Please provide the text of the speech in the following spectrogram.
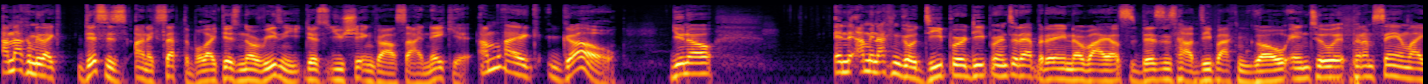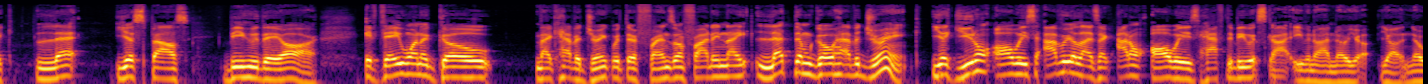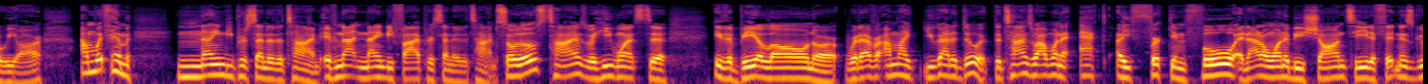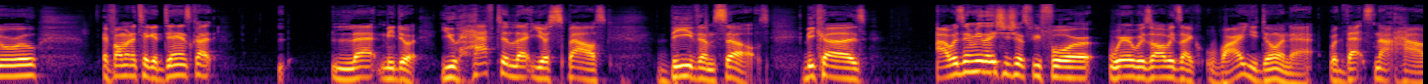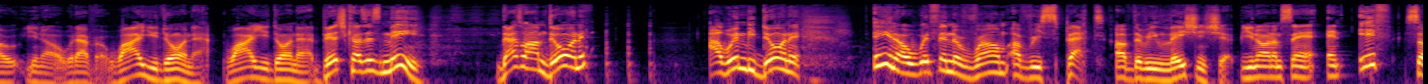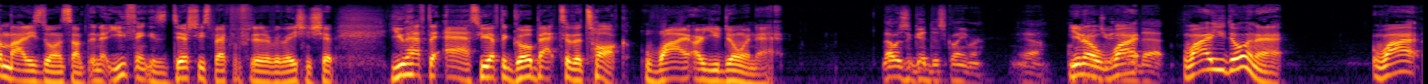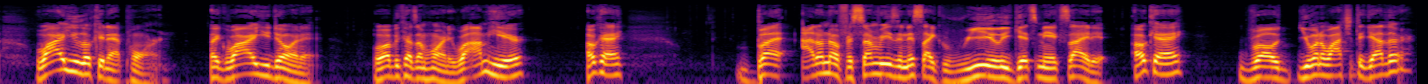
I'm not gonna be like, this is unacceptable. Like, there's no reason you, there's, you shouldn't go outside naked. I'm like, go, you know. And I mean, I can go deeper, deeper into that, but it ain't nobody else's business how deep I can go into it. But I'm saying, like, let your spouse be who they are. If they want to go, like, have a drink with their friends on Friday night, let them go have a drink. Like, you don't always, I realize, like, I don't always have to be with Scott, even though I know y'all, y'all know we are. I'm with him 90% of the time, if not 95% of the time. So those times where he wants to either be alone or whatever, I'm like, you got to do it. The times where I want to act a freaking fool and I don't want to be Shaun T, the fitness guru, if I'm going to take a dance class, let me do it. You have to let your spouse be themselves because I was in relationships before where it was always like, why are you doing that? Well, that's not how, you know, whatever. Why are you doing that? Why are you doing that? Bitch, because it's me. That's why I'm doing it. I wouldn't be doing it, you know, within the realm of respect of the relationship. You know what I'm saying? And if somebody's doing something that you think is disrespectful for the relationship, you have to ask, you have to go back to the talk. Why are you doing that? That was a good disclaimer. Yeah. I'm you know glad why that. why are you doing that why why are you looking at porn like why are you doing it well because i'm horny well i'm here okay but i don't know for some reason this like really gets me excited. Okay well you want to watch it together?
